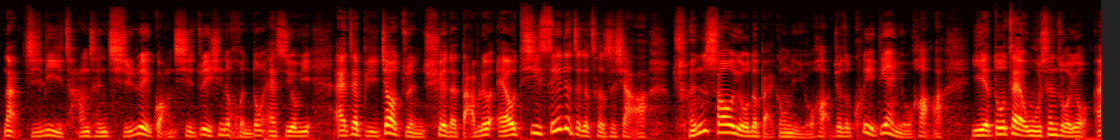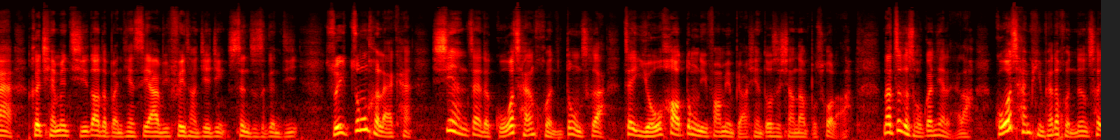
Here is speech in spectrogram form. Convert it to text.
那吉利、长城、奇瑞、广汽最新的混动。SUV，哎，在比较准确的 WLTC 的这个测试下啊，纯烧油的百公里油耗就是馈电油耗啊，也都在五升左右，哎，和前面提到的本田 CRV 非常接近，甚至是更低。所以综合来看，现在的国产混动车啊，在油耗动力方面表现都是相当不错了啊。那这个时候关键来了，国产品牌的混动车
